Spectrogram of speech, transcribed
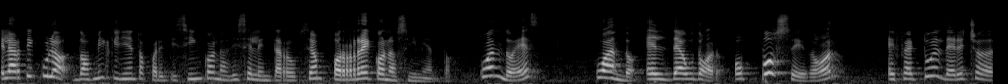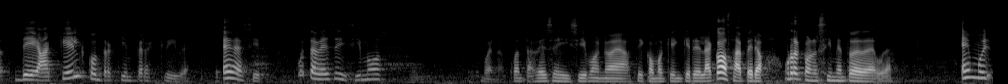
El artículo 2545 nos dice la interrupción por reconocimiento. ¿Cuándo es? Cuando el deudor o poseedor efectúa el derecho de aquel contra quien prescribe. Es decir, ¿cuántas veces hicimos, bueno, cuántas veces hicimos, no es así como quien quiere la cosa, pero un reconocimiento de deuda? Es muy...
